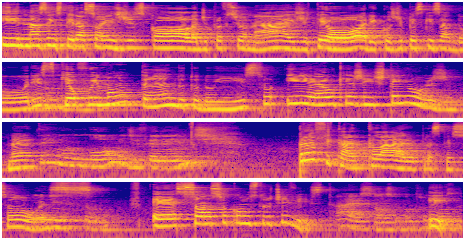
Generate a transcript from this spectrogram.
e nas inspirações de escola, de profissionais, de teóricos, de pesquisadores, que eu fui montando tudo isso e é o que a gente tem hoje, né? Tem um nome diferente? Para ficar claro para as pessoas, Isso. é socioconstrutivista. Ah, é sócio contra E-.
